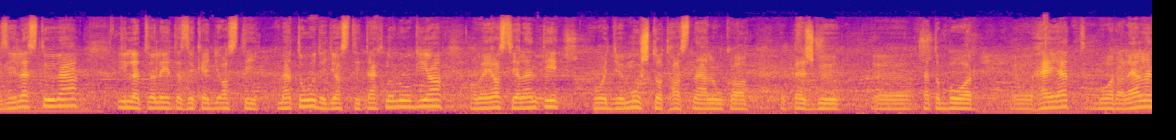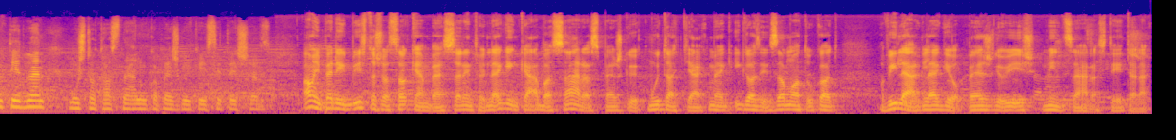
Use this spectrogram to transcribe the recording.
az élesztővel, illetve létezik egy aszti metód, egy aszti technológia, amely azt jelenti, hogy mustot használunk a pesgő, tehát a bor helyett, borral ellentétben mustot használunk a pesgőkészítéshez. Ami pedig biztos a szakember szerint, hogy leginkább a száraz pesgők mutatják meg igazi zamatukat, a világ legjobb pesgői is mind száraz tételek.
